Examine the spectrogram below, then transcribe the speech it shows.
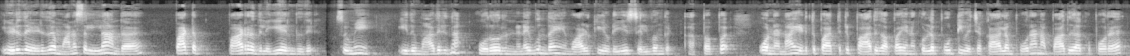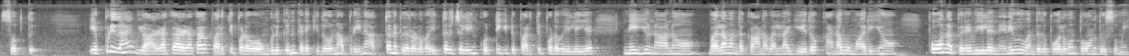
எழுத எழுத மனசெல்லாம் அந்த பாட்டை பாடுறதுலையே இருந்தது. சுமி இது மாதிரி தான் ஒரு ஒரு நினைவும் தான் என் வாழ்க்கையுடைய செல்வங்கள். அப்பப்போ ஒன்றை நான் எடுத்து பார்த்துட்டு பாதுகாப்பாக எனக்குள்ளே பூட்டி வச்ச காலம் பூரா நான் பாதுகாக்க போகிற சொத்து. எப்படி தான் இவ்வளோ அழகாக அழகாக பருத்தி புடவை உங்களுக்குன்னு கிடைக்குதோன்னு அப்படின்னு அத்தனை பேரோட வயிற்றுச்சலையும் கொட்டிக்கிட்டு பருத்தி புடவையிலேயே நீயும் நானும் வலம் வந்த காணவன்லாம் ஏதோ கனவு மாதிரியும் போன பிறவியில் நினைவு வந்தது போலவும் தோணுது சுமி.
